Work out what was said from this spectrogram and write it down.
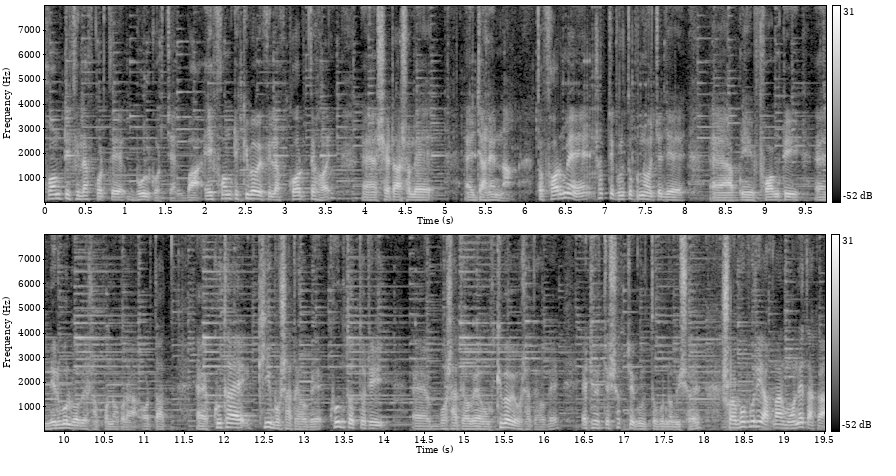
ফর্মটি ফিল করতে ভুল করছেন বা এই ফর্মটি কীভাবে ফিল করতে হয় সেটা আসলে জানেন না। তো ফর্মে সবচেয়ে গুরুত্বপূর্ণ হচ্ছে যে আপনি ফর্মটি নির্ভুলভাবে সম্পন্ন করা, অর্থাৎ কোথায় কী বসাতে হবে, কোন তথ্যটি বসাতে হবে এবং কীভাবে বসাতে হবে, এটি হচ্ছে সবচেয়ে গুরুত্বপূর্ণ বিষয়। সর্বোপরি আপনার মনে থাকা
